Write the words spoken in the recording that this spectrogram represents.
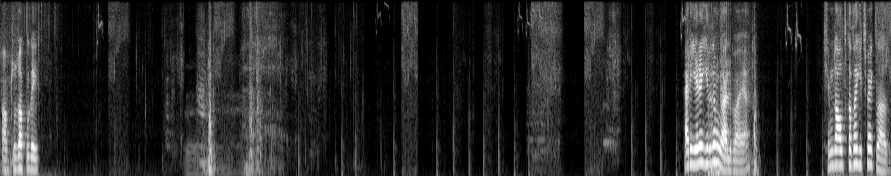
Tamam tuzaklı değil. Her yere girdim galiba ya. Şimdi alt kata gitmek lazım.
